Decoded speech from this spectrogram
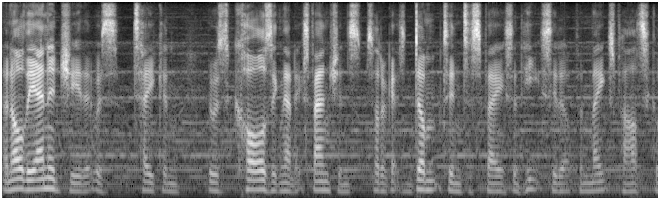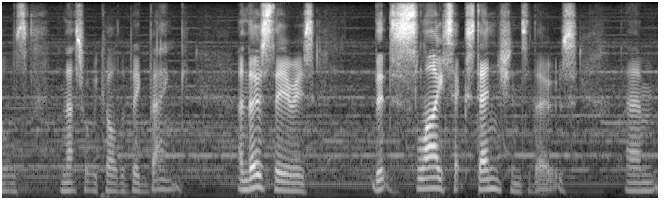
And all the energy that was taken, that was causing that expansion, sort of gets dumped into space and heats it up and makes particles, and that's what we call the Big Bang. And those theories, the slight extension to those, um,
